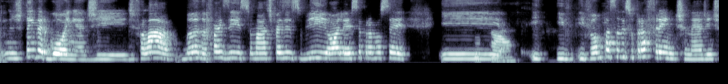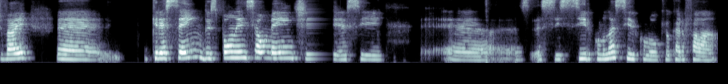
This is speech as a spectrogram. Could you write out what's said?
tem, a gente tem vergonha de, de falar, ah, mana, faz isso, Mate, faz isso, Vi, olha, esse é para você. E, e, e, e, vamos passando isso para frente, né? A gente vai é, crescendo exponencialmente esse, é, esse círculo, não é círculo que eu quero falar,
